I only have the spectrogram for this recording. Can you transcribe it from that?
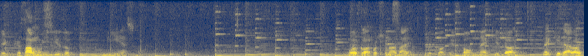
Як казав мій дідок, м'ясо. Можна Бекон, починати inside. бекон і знову не кидати. Не кидати, Так.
